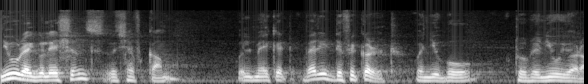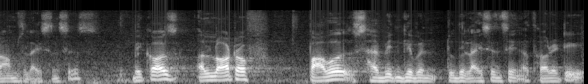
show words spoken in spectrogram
New regulations which have come will make it very difficult when you go to renew your arms licenses because a lot of powers have been given to the licensing authority.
